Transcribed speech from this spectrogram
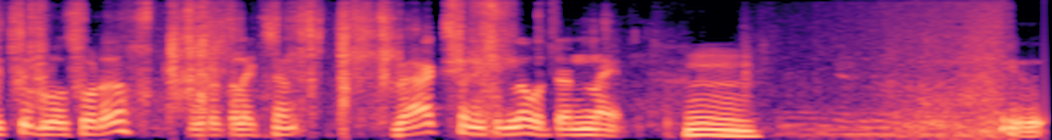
வித் ப்ளவுஸோட ஒரு கலெக்ஷன் வேக்ஸ் ஃபினிஷிங்கில் ஒரு டென் லைன் இது.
